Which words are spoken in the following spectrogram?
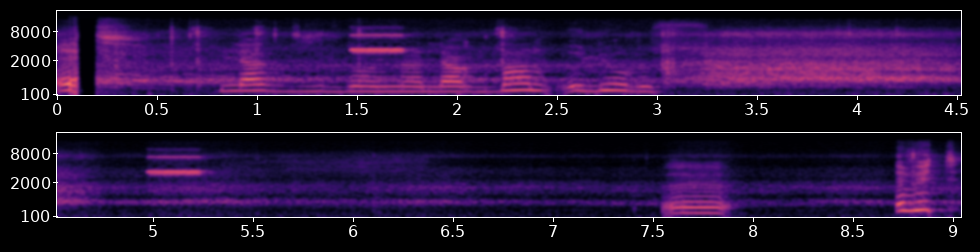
Evet. Lag girdi oyuna. Lagdan ölüyoruz. Ee, evet.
